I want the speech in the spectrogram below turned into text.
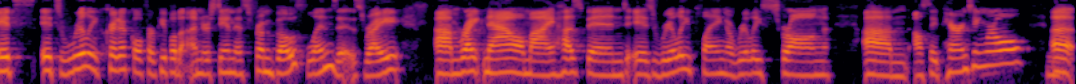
it's it's really critical for people to understand this from both lenses, right? Um, right now, my husband is really playing a really strong, um, I'll say, parenting role, mm-hmm. uh,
